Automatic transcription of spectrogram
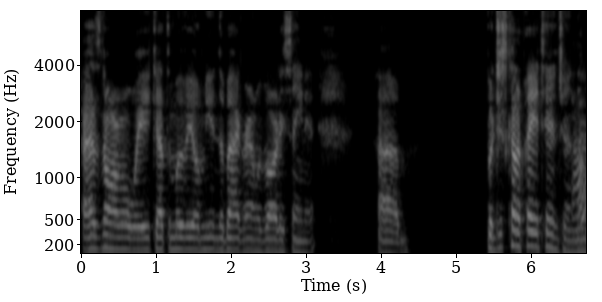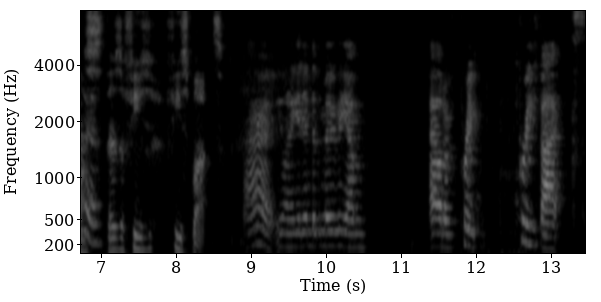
as normal, we got the movie on mute in the background. We've already seen it. Um, but just kind of pay attention. I There's, there's a few few spots. All right, you want to get into the movie? I'm out of pre pre facts.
